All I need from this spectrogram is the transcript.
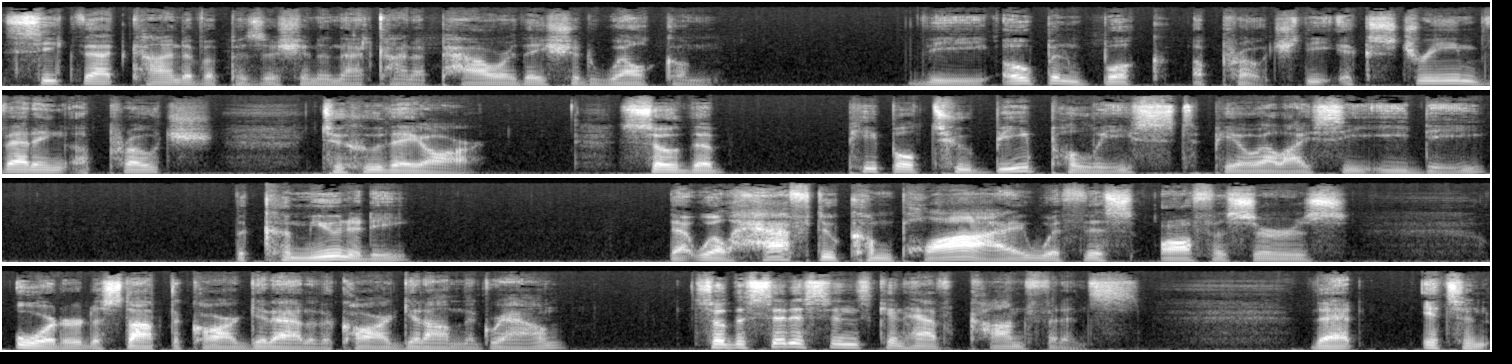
seek that kind of a position and that kind of power, they should welcome the open book approach, the extreme vetting approach to who they are. So the people to be policed, P O L I C E D, the community that will have to comply with this officer's order to stop the car, get out of the car, get on the ground. So the citizens can have confidence that it's an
